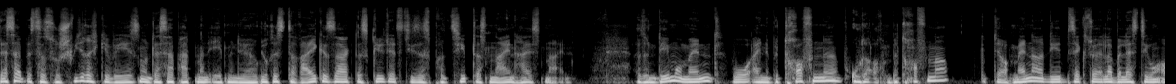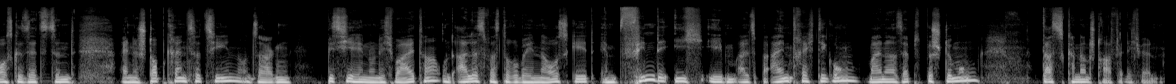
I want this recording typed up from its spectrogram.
deshalb ist das so schwierig gewesen und deshalb hat man eben in der Juristerei gesagt, es gilt jetzt dieses Prinzip, dass Nein heißt Nein. Also in dem Moment, wo eine Betroffene oder auch ein Betroffener, gibt ja auch Männer, die sexueller Belästigung ausgesetzt sind, eine Stoppgrenze ziehen und sagen, bis hierhin und nicht weiter und alles, was darüber hinausgeht, empfinde ich eben als Beeinträchtigung meiner Selbstbestimmung das kann dann straffällig werden.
